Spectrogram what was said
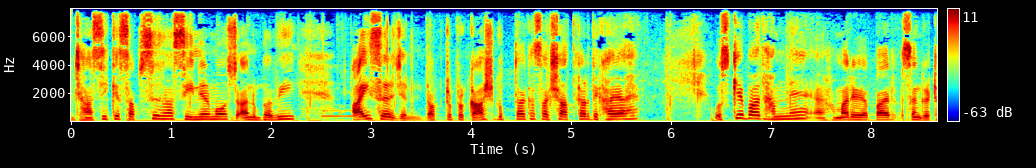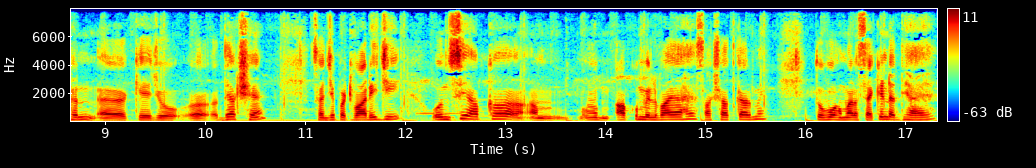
झांसी के सबसे ज़्यादा सीनियर मोस्ट अनुभवी eye surgeon doctor Prakash Gupta का साक्षात्कार दिखाया है। उसके बाद हमने, हमारे व्यापार संगठन के जो अध्यक्ष हैं, संजय पटवारी जी, उनसे आपका आपको मिलवाया है साक्षात्कार में तो वो हमारा सेकंड अध्याय है।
